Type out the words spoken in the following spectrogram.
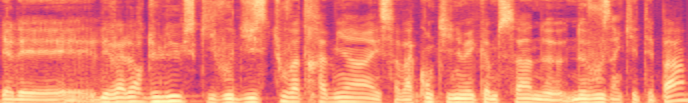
Il y a les, les valeurs du luxe qui vous disent tout va très bien et ça va continuer comme ça, ne, ne vous inquiétez pas.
